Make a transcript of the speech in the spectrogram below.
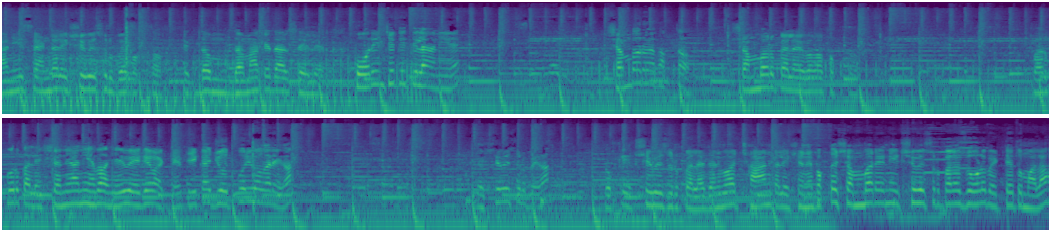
आणि सँडल एकशे वीस रुपये फक्त. एकदम धमाकेदार सेल आहे. पोरींचे कितीला आणि आहे? शंभर रुपये फक्त. शंभर रुपयाला आहे बघा फक्त. भरपूर कलेक्शन आहे. आणि हे बघा हे वेगळे वाटते ते काय जोधपुरी वगैरे का? एकशे वीस रुपये का? ओके एकशे वीस रुपयाला आहे. आणि बघा छान कलेक्शन आहे. फक्त शंभर आणि एकशे वीस रुपयाला जोड भेटते तुम्हाला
